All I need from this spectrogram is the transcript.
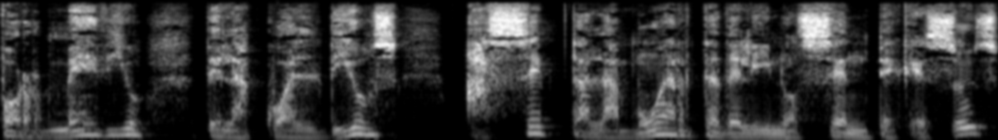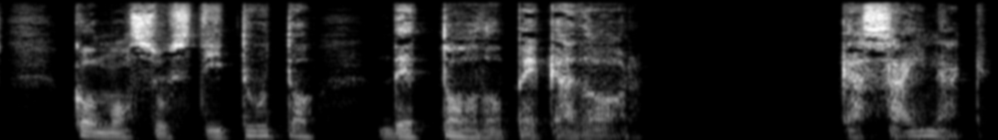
por medio de la cual Dios acepta la muerte del inocente Jesús como sustituto de todo pecador. Kasainak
